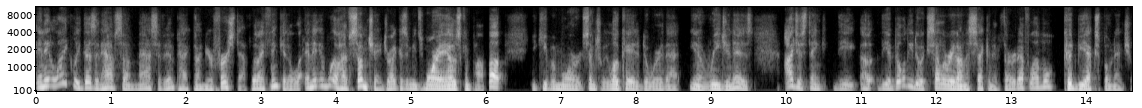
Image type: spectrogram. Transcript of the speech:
and it likely doesn't have some massive impact on your first step, but I think it'll, and it will have some change, right? Because it means more AOs can pop up. You keep them more centrally located to where that you know region is. I just think the uh, the ability to accelerate on a second and third F level could be exponential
